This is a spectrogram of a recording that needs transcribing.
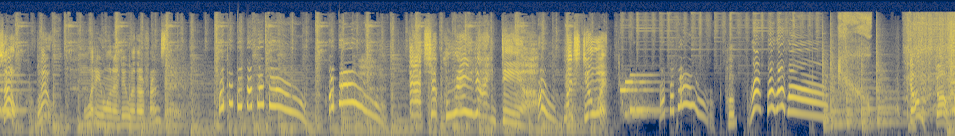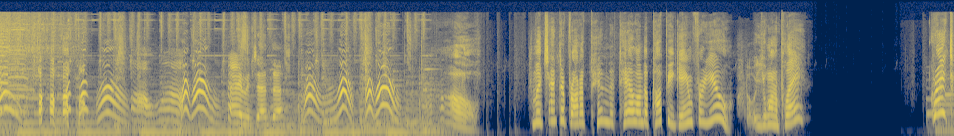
So, Blue, what do you want to do with our friends today? That's a great idea! Let's do it! Go, go! oh, wow. Hey, Magenta. Oh. Magenta brought a pin the tail on the puppy game for you. You want to play? Great!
